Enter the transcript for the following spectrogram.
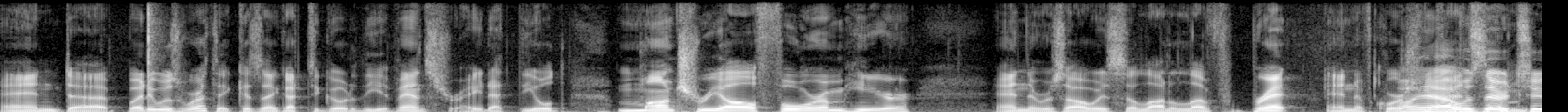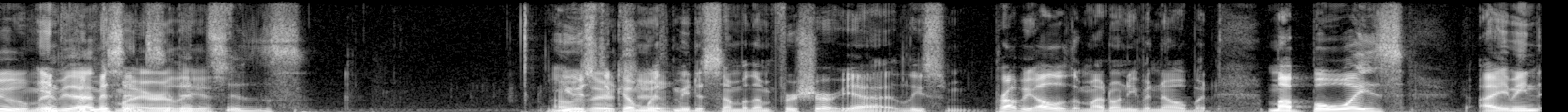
And uh, but it was worth it because I got to go to the events right at the old Montreal Forum here, and there was always a lot of love for Bret. And of course, Oh, yeah, I was there too. Maybe that's infamous my earliest. incidences. I You used to there come with me to some of them for sure. Yeah, at least probably all of them. I don't even know, but my boys. I mean,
